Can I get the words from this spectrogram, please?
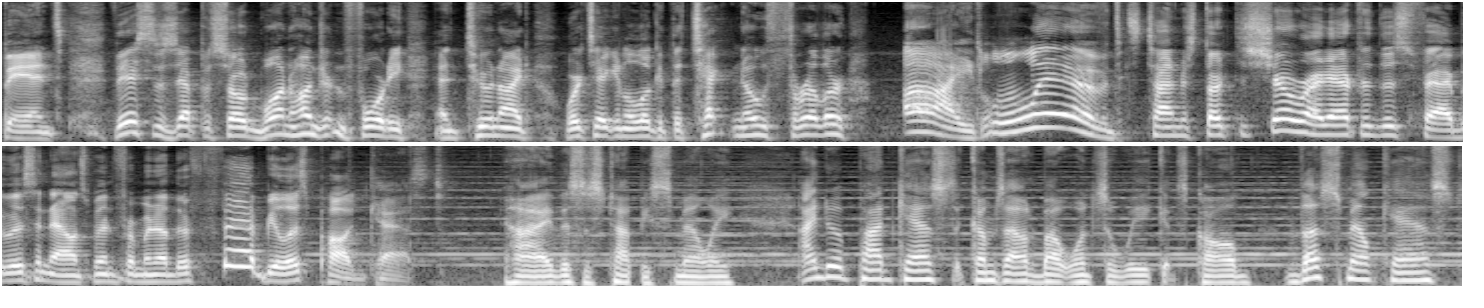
bent. This is episode 140, and tonight we're taking a look at the techno thriller I Lived. It's time to start the show right after this fabulous announcement from another fabulous podcast. Hi, this is Toppy Smelly. I do a podcast that comes out about once a week. It's called The Smellcast,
